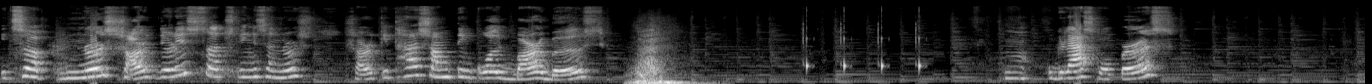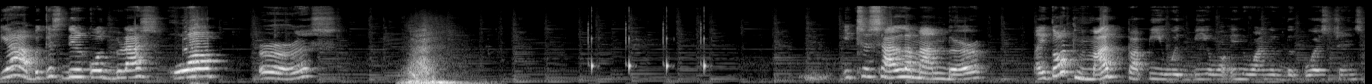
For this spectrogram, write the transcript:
It's a nurse shark. There is such thing as a nurse shark. It has something called barbels. Mm, grasshoppers. Yeah, because they're called grasshoppers. It's a salamander. I thought mud puppy would be in one of the questions,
